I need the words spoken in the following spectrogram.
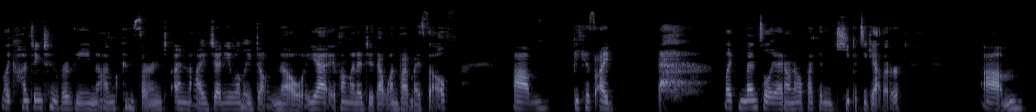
like Huntington Ravine. I'm concerned, and I genuinely don't know yet if I'm going to do that one by myself, um, because I like mentally I don't know if I can keep it together. Um,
